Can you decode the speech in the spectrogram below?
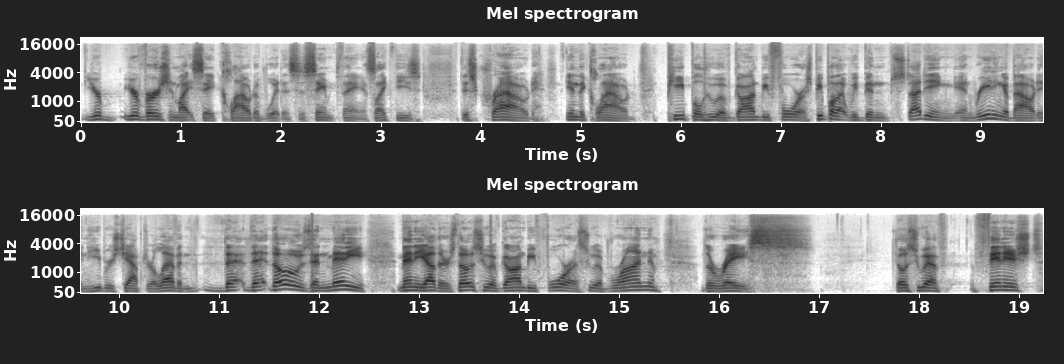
Your, your version might say cloud of witnesses, same thing. It's like these, this crowd in the cloud, people who have gone before us, people that we've been studying and reading about in Hebrews chapter 11. Th- th- those and many, many others, those who have gone before us, who have run the race, those who have finished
